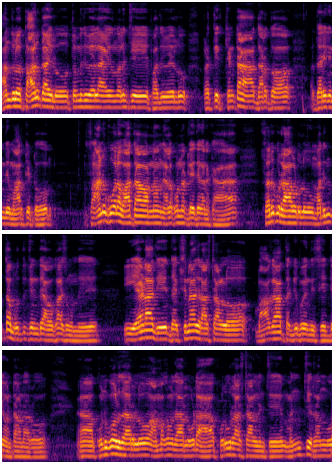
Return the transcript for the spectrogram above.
అందులో తాలుకాయలు తొమ్మిది వేల ఐదు వందల నుంచి పదివేలు ప్రతి కింట ధరతో జరిగింది మార్కెట్. సానుకూల వాతావరణం నెలకొన్నట్లయితే గనక సరుకు రావడులు మరింత వృద్ధి చెందే అవకాశం ఉంది. ఈ ఏడాది దక్షిణాది రాష్ట్రాల్లో బాగా తగ్గిపోయింది సేద్యం అంటా ఉన్నారు. కొనుగోలుదారులు అమ్మకందారులు కూడా పొరుగు రాష్ట్రాల నుంచి మంచి రంగు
